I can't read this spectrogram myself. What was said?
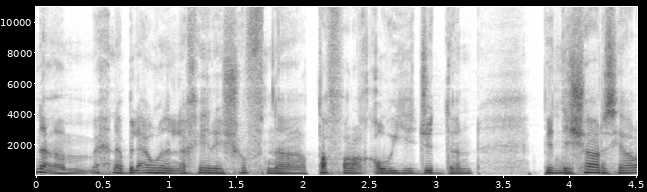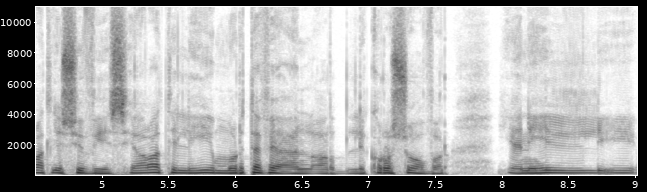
نعم إحنا بالاونه الاخيره شفنا طفرة قوية جدا بانتشار سيارات ال SUV السيارات اللي هي مرتفعة عن الأرض ال crossover يعني هي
